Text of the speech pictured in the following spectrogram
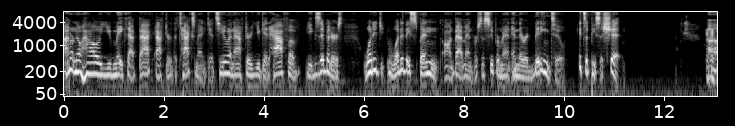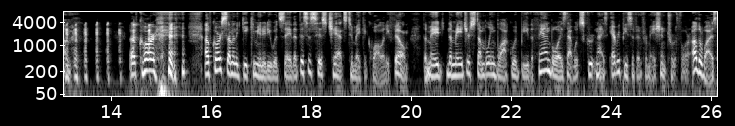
I don't know how you make that back after the tax man gets you and after you get half of the exhibitors. What did you, what did they spend on Batman versus Superman and they're admitting to? It's a piece of shit. Um, of course, of course, some in the geek community would say that this is his chance to make a quality film. The, ma- the major stumbling block would be the fanboys that would scrutinize every piece of information, truthful or otherwise,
